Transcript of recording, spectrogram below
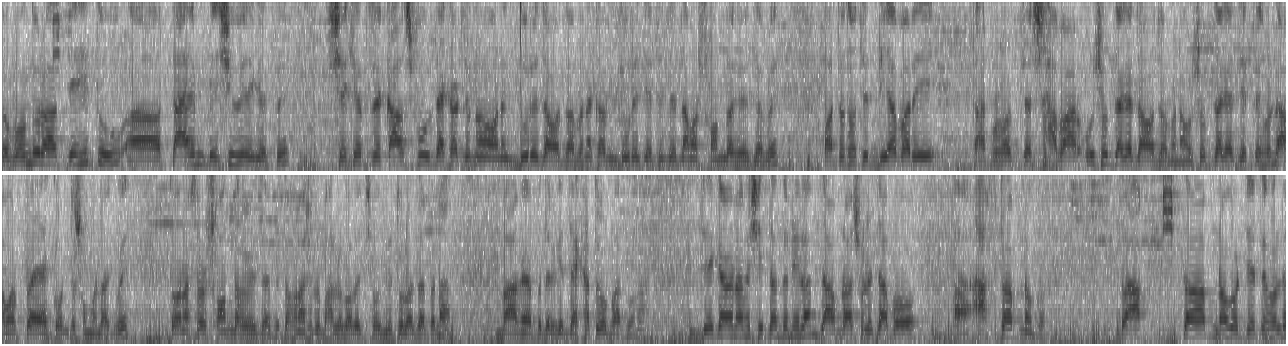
তো বন্ধুরা, যেহেতু টাইম বেশি হয়ে গেছে, সেক্ষেত্রে কাশফুল দেখার জন্য অনেক দূরে যাওয়া যাবে না, কারণ দূরে যেতে যেতে আমার সন্ধ্যা হয়ে যাবে। অর্থাৎ হচ্ছে দিয়াবাড়ি, তারপর হচ্ছে সাভার, ওইসব জায়গায় যাওয়া যাবে না। ওইসব জায়গায় যেতে হলে আমার প্রায় এক ঘণ্টা সময় লাগবে। তখন আসলে সন্ধ্যা হয়ে যাবে। তখন আসলে ভালোভাবে ছবিও তোলা যাবে না বা আমি আপনাদেরকে দেখাতেও পারব না। যে কারণে আমি সিদ্ধান্ত নিলাম যে আমরা আসলে যাব আফতাবনগর। তো আফতাবনগর যেতে হলে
